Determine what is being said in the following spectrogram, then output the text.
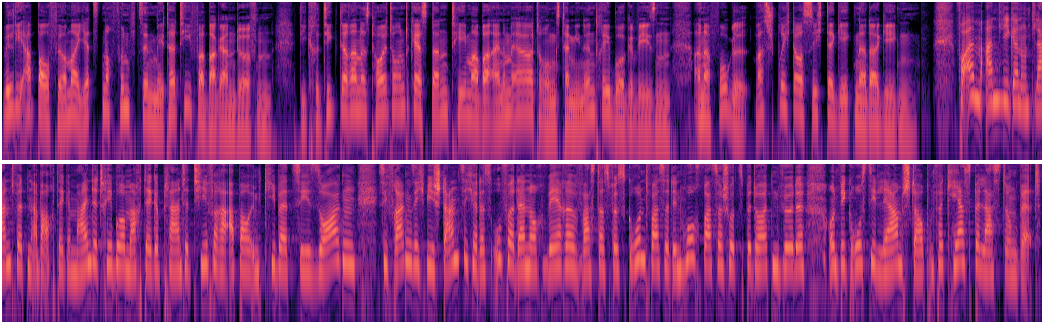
will die Abbaufirma jetzt noch 15 Meter tiefer baggern dürfen. Die Kritik daran ist heute und gestern Thema bei einem Erörterungstermin in Treburg gewesen. Anna Vogel, was spricht aus Sicht der Gegner dagegen? Vor allem Anliegern und Landwirten, aber auch der Gemeinde Trebur macht der geplante tiefere Abbau im Kiebertsee Sorgen. Sie fragen sich, wie standsicher das Ufer dann noch wäre, was das fürs Grundwasser, den Hochwasserschutz bedeuten würde und wie groß die Lärmstaub- und Verkehrsbelastung wird.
